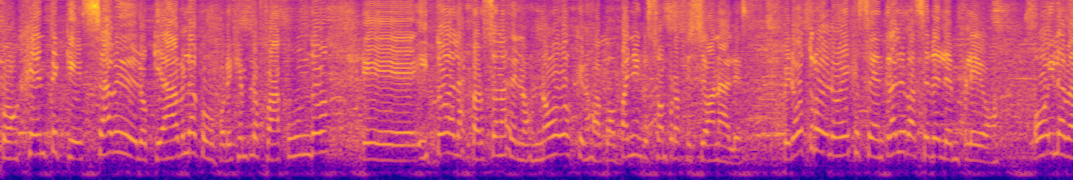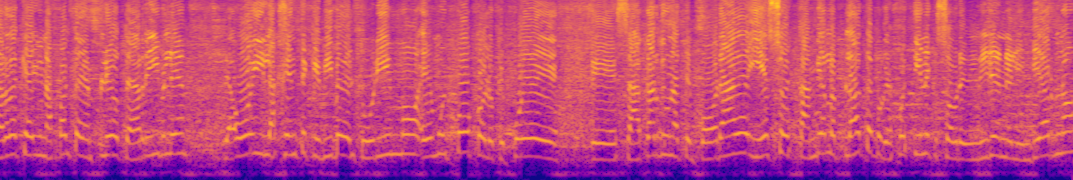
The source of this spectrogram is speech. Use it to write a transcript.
con gente que sabe de lo que habla, como por ejemplo Facundo eh, y todas las personas de los nodos que nos acompañan que son profesionales. Pero otro de los ejes centrales va a ser el empleo. Hoy la verdad que hay una falta de empleo terrible, hoy la gente que vive del turismo es muy poco lo que puede eh, sacar de una temporada y eso es cambiar la plata porque después tiene que sobrevivir en el invierno.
